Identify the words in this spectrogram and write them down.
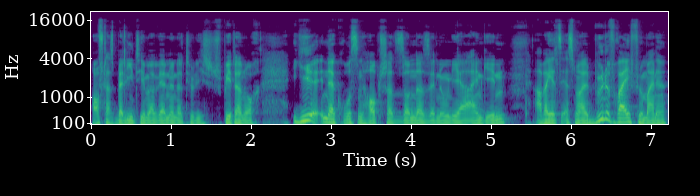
Auf das Berlin-Thema werden wir natürlich später noch hier in der großen Hauptstadt Sondersendung näher eingehen. Aber jetzt erstmal Bühne frei für meine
